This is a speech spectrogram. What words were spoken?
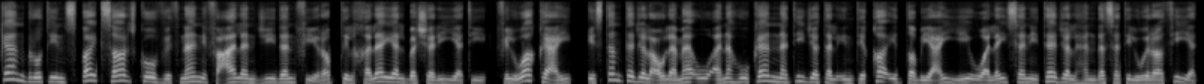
كان بروتين سبايك سارس كوف 2 فعالا جدا في ربط الخلايا البشرية في الواقع استنتج العلماء أنه كان نتيجة الانتقاء الطبيعي وليس نتاج الهندسة الوراثية.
